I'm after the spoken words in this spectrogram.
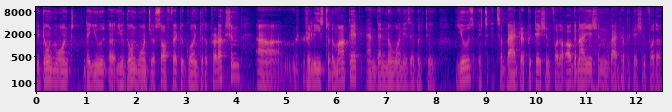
you don't want the use uh, you don't want your software to go into the production uh, released to the market and then no one is able to use. It it's a bad reputation for the organization bad reputation for the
